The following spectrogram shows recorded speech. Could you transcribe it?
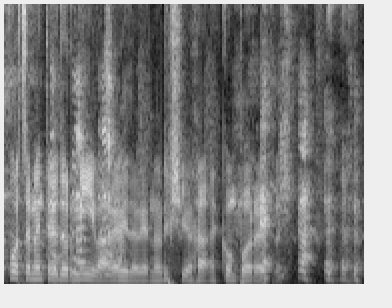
forse mentre dormiva, capito, che non riusciva a comporre. Esatto.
